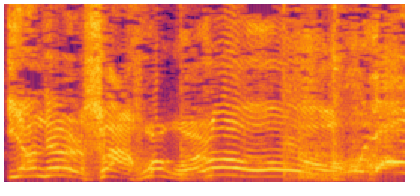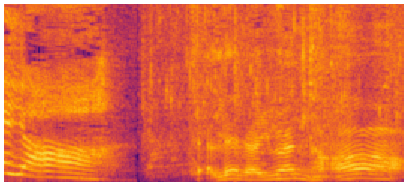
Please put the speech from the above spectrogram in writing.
羊蹄儿涮火锅喽！不来呀！再来点原汤。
